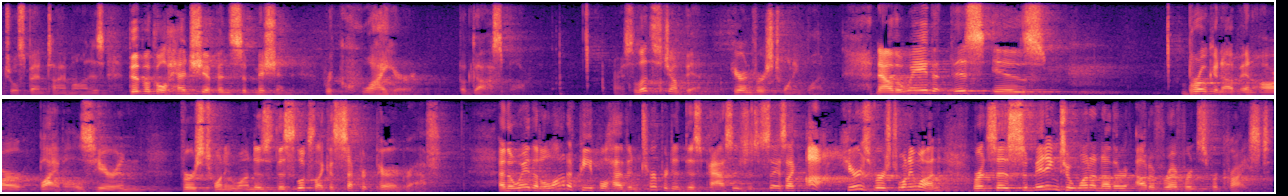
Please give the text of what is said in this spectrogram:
which we'll spend time on, is biblical headship and submission require the gospel. All right, so let's jump in here in verse 21. Now, the way that this is broken up in our Bibles here in verse 21 is this looks like a separate paragraph. And the way that a lot of people have interpreted this passage is to say, it's like, ah, here's verse 21, where it says, submitting to one another out of reverence for Christ.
